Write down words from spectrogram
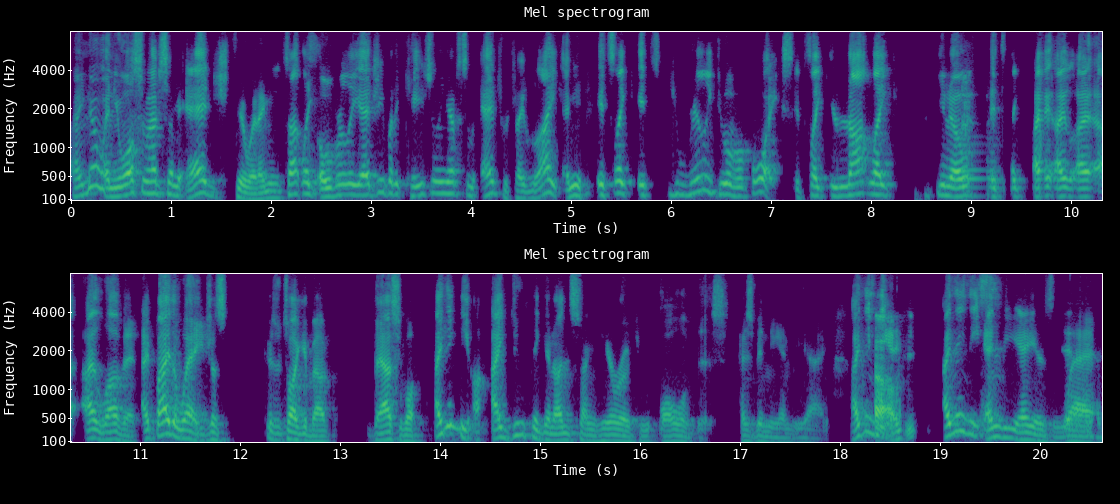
I know, and you also have some edge to it. I mean, it's not like overly edgy, but occasionally you have some edge, which I like. I mean, it's like it's you really do have a voice. It's like you're not like, you know, it's like I I I, I love it. I, by the way, just because we're talking about basketball, I think the I do think an unsung hero through all of this has been the NBA. I think the, Oh, I think the NBA has led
